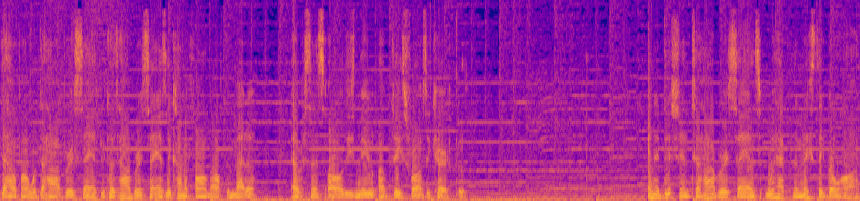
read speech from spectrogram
to help out with the hybrid Saiyans because hybrid Saiyans they kind of fallen off the meta ever since all these new updates for as the character. In addition to hybrid Saiyans, we have the Mystic Gohan.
